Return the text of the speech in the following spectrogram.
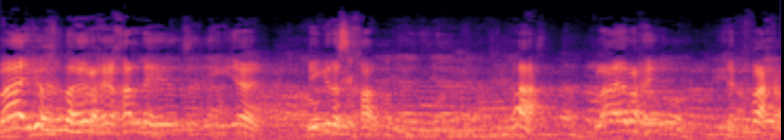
ما يجوز له يروح يخليه يجلس خمر لا لا يروح يكفحه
